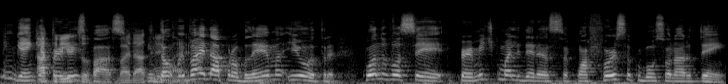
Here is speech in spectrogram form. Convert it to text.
ninguém quer Atrito. perder espaço. Vai atrito. então vai dar problema. E outra, quando você permite que uma liderança, com a força que o Bolsonaro tem,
